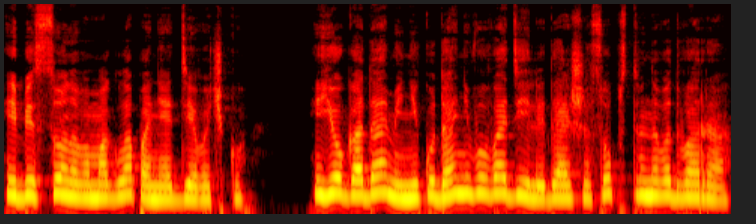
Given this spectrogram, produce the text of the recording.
и Бессонова могла понять девочку. Ее годами никуда не выводили дальше собственного двора.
